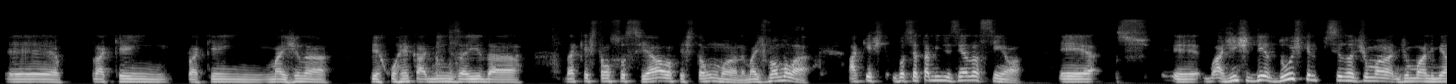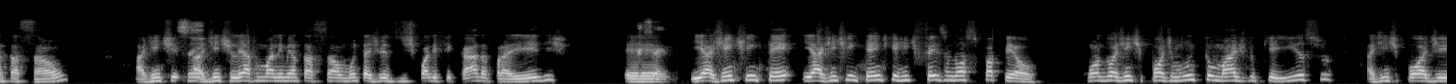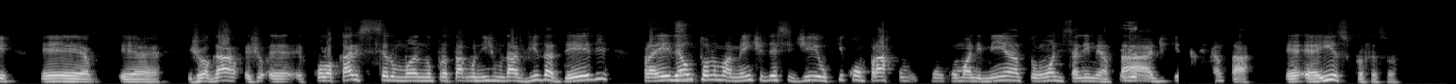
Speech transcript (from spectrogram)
é, para quem, quem imagina percorrer caminhos aí da, da questão social, a questão humana. Mas vamos lá. A quest... Você está me dizendo assim, ó, é, é, a gente deduz que ele precisa de uma, de uma alimentação, a gente, a gente leva uma alimentação muitas vezes desqualificada para eles, é, e, a gente entende, e a gente entende que a gente fez o nosso papel. Quando a gente pode muito mais do que isso, a gente pode é, é, jogar, é, colocar esse ser humano no protagonismo da vida dele, para ele Sim. autonomamente decidir o que comprar como, como alimento, onde se alimentar, de que se alimentar. É, é isso, professor?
